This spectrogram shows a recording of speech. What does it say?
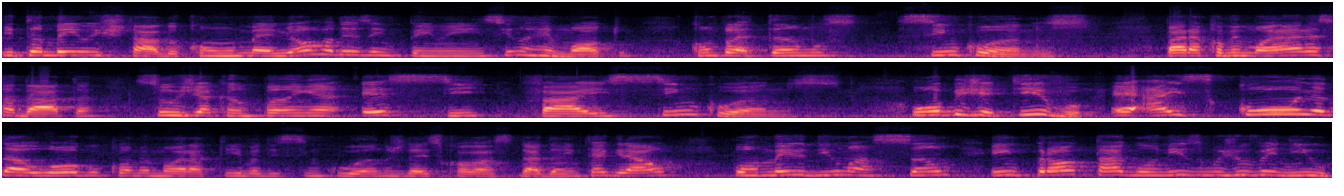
e também o estado com o melhor desempenho em ensino remoto, completamos cinco anos. Para comemorar essa data, surge a campanha ESI faz cinco anos. O objetivo é a escolha da logo comemorativa de cinco anos da Escola Cidadã Integral por meio de uma ação em protagonismo juvenil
